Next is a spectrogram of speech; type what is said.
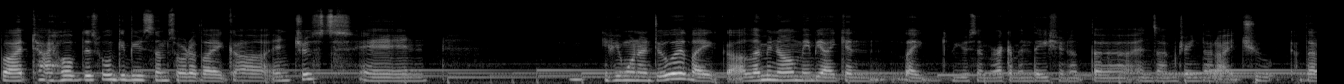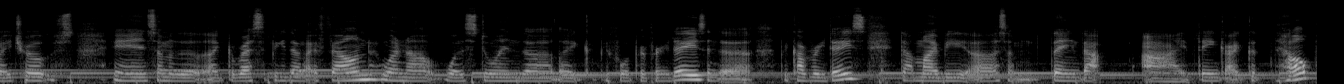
but I hope this will give you some sort of like uh, interest and if you want to do it like uh, let me know maybe i can like you some recommendation of the enzyme drink that i choose that i chose and some of the like recipe that i found when i was doing the like before prepared days and the recovery days that might be uh, something that i think i could help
